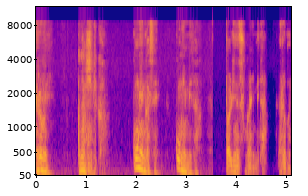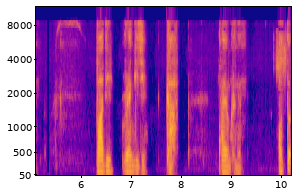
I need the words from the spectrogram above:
여러분 안녕하십니까 꽁행가세 꽁입니다 떨리는 순간입니다 여러분 바디 랭귀지 가 과연 그는 어떤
